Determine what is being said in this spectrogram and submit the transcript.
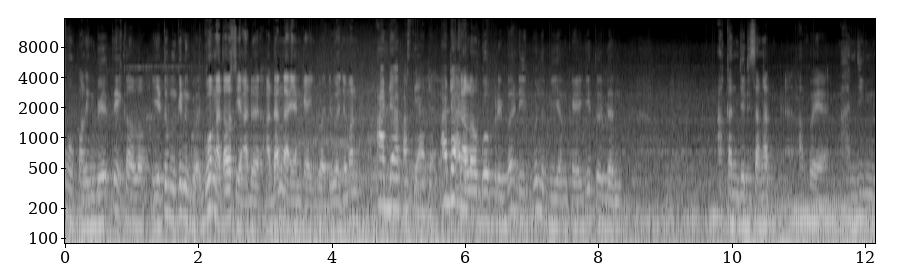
wah paling bete kalau itu mungkin gue gue nggak tahu sih ada ada nggak yang kayak gue juga cuman ada pasti ada. Ada ada. kalau gue pribadi gue lebih yang kayak gitu dan akan jadi sangat apa ya anjing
